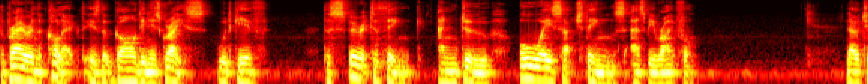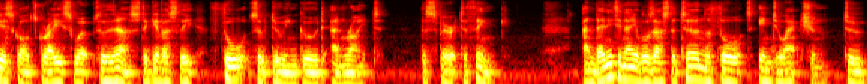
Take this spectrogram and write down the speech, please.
The prayer in the collect is that God, in His grace, would give the Spirit to think and do always such things as be rightful. Notice God's grace works within us to give us the thoughts of doing good and right, the spirit to think. And then it enables us to turn the thoughts into action, to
